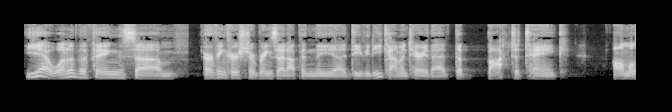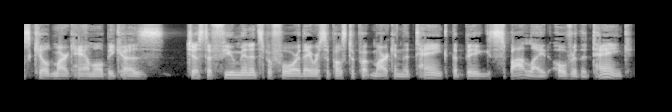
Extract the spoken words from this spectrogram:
Yeah, one of the things um, Irving Kershner brings that up in the uh, DVD commentary that the Bacta tank almost killed Mark Hamill because just a few minutes before they were supposed to put Mark in the tank, the big spotlight over the tank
